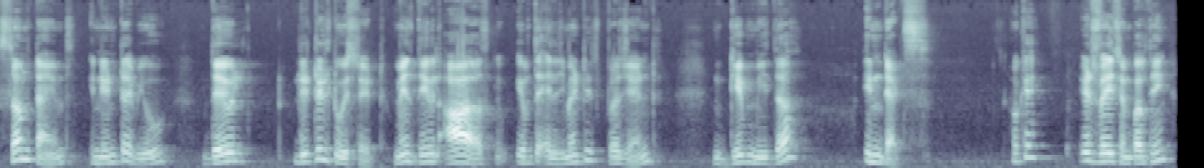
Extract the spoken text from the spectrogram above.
Sometimes in interview they will little twist it means they will ask if the element is present give me the index. Okay? It's very simple thing.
